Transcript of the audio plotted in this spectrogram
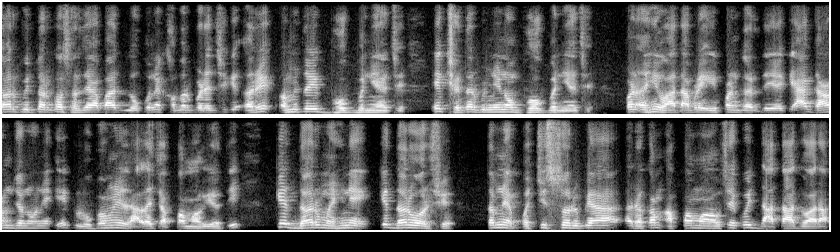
તર્ક વિતર્કો સર્જાયા બાદ લોકોને ખબર પડે છે કે અરે, અમે તો એક ભોગ બન્યા છે, એક છેતરપિંડીનો ભોગ બન્યા છે. પણ અહીં વાત આપણે એ પણ કરી દઈએ કે આ ગામજનોને એક લોભામણી લાલચ આપવામાં આવી હતી કે દર મહિને કે દર વર્ષે તમને પચીસો રૂપિયા રકમ આપવામાં આવશે કોઈ દાતા દ્વારા.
